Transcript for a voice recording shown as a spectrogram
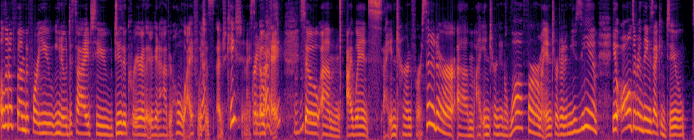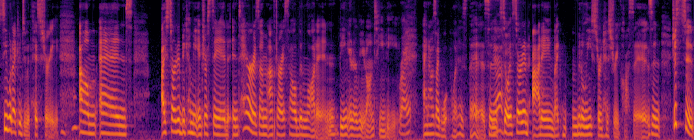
a little fun before you, you know, decide to do the career that you're going to have your whole life, which yeah. is education. I Great said, advice. okay. Mm-hmm. So um, I went, I interned for a senator. Um, I interned in a law firm. I interned at a museum. You know, all all different things I could do, see what I could do with history. Mm-hmm. Um, and I started becoming interested in terrorism after I saw bin Laden being interviewed on TV. Right. And I was like, what, what is this? And yeah. so I started adding like Middle Eastern history classes and just to,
